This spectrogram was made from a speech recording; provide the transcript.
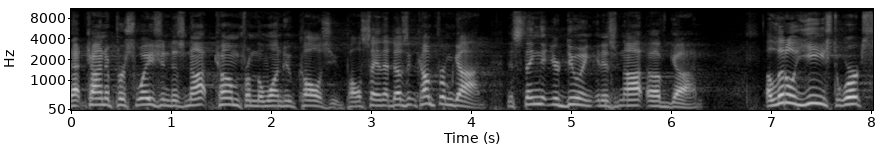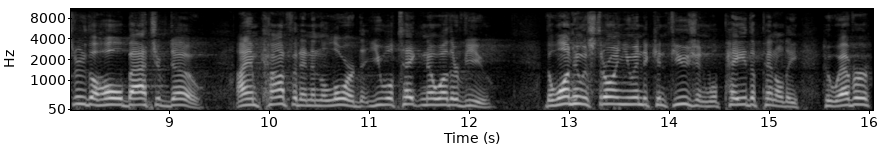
That kind of persuasion does not come from the one who calls you. Paul's saying that doesn't come from God. This thing that you're doing, it is not of God. A little yeast works through the whole batch of dough. I am confident in the Lord that you will take no other view. The one who is throwing you into confusion will pay the penalty, whoever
